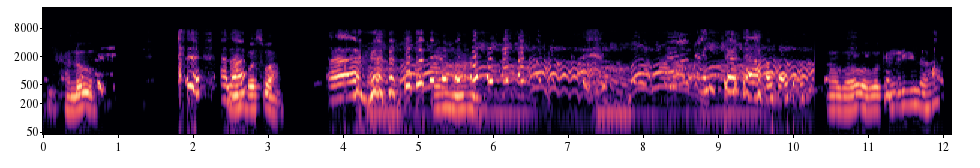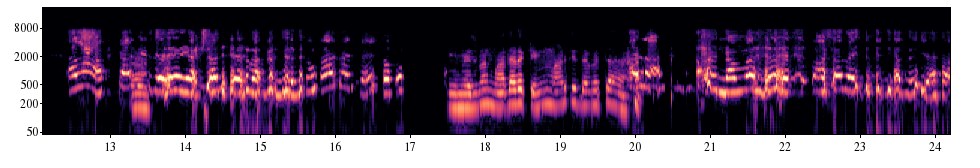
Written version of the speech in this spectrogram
ಹಲೋ. ನಾನ್ ಬಸವ. ಕಂಡಿಡಿದಿಲ್ಲ. ನಿಮ್ ಯಜಮಾನ್ ಮಾತಾಡಕ್ ಹೆಂಗ್ ಮಾಡ್ತಿದ್ದ ಗೊತ್ತಾ? ನಮ್ಮನೆ ವಿದ್ಯಾಭ್ಯಾಸ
